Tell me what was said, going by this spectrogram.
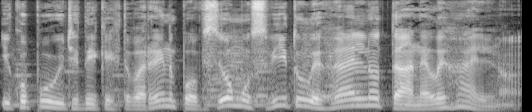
і купують диких тварин по всьому світу легально та нелегально.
